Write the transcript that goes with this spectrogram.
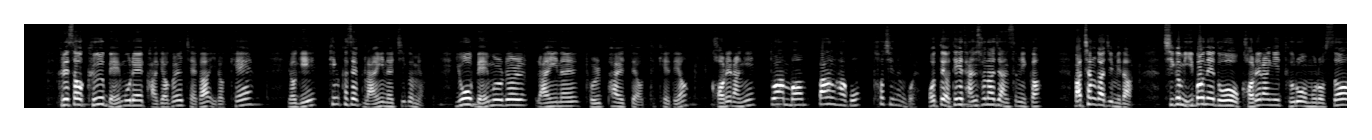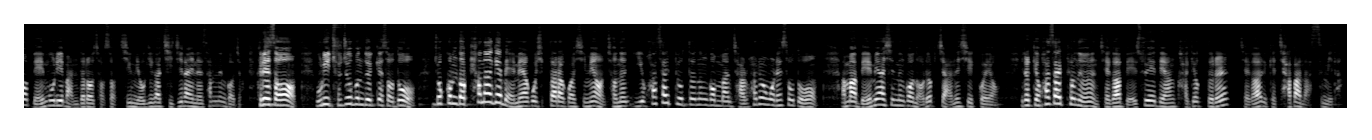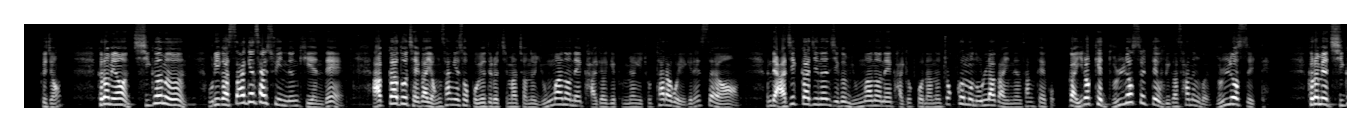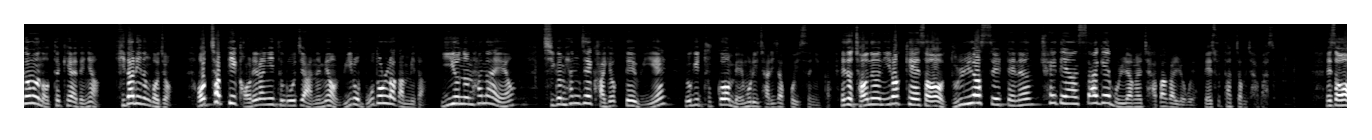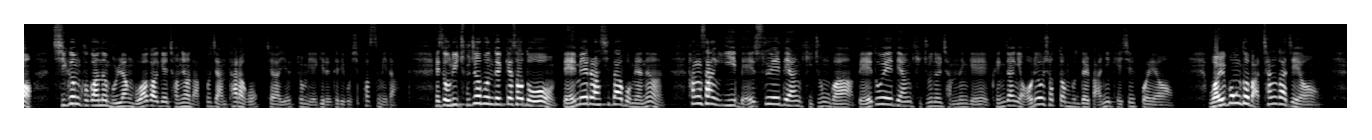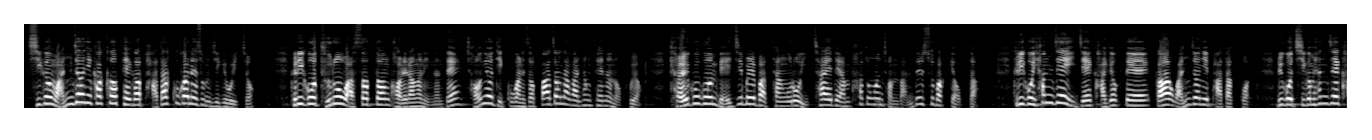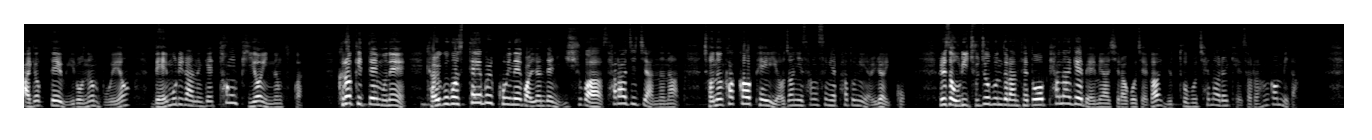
그래서 그 매물의 가격을 제가 이렇게 여기 핑크색 라인을 찍으면 요 매물을 라인을 돌파할 때 어떻게 돼요? 거래량이 또 한번 빵 하고 터지는 거예요. 어때요? 되게 단순하지 않습니까? 마찬가지입니다. 지금 이번에도 거래량이 들어옴으로써 매물이 만들어져서 지금 여기가 지지라인을 삼는 거죠. 그래서 우리 주주분들께서도 조금 더 편하게 매매하고 싶다라고 하시면 저는 이 화살표 뜨는 것만 잘 활용을 해서도 아마 매매하시는 건 어렵지 않으실 거예요. 이렇게 화살표는 제가 매수에 대한 가격들을 제가 이렇게 잡아놨습니다. 그죠? 그러면 지금은 우리가 싸게 살 수 있는 기회인데 아까도 제가 영상에서 보여드렸지만 저는 6만 원의 가격이 분명히 좋다라고 얘기를 했어요. 근데 아직까지는 지금 6만 원의 가격보다는 조금은 올라가 있는 상태고 그러니까 이렇게 눌렸을 때 우리가 사는 거예요. 눌렸을 때. 그러면 지금은 어떻게 해야 되냐? 기다리는 거죠. 어차피 거래량이 들어오지 않으면 위로 못 올라갑니다. 이유는 하나예요. 지금 현재 가격대 위에 여기 두꺼운 매물이 자리 잡고 있으니까. 그래서 저는 이렇게 해서 눌렸을 때는 최대한 싸게 물량을 잡아가려고요. 매수 타점 잡아서. 그래서 지금 구간은 물량 모아가기에 전혀 나쁘지 않다라고 제가 예- 좀 얘기를 드리고 싶었습니다. 그래서 우리 주주분들께서도 매매를 하시다 보면은 항상 이 매수에 대한 기준과 매도에 대한 기준을 잡는 게 굉장히 어려우셨던 분들 많이 계실 거예요. 월봉도 마찬가지예요. 지금 완전히 카카오페이가 바닥 구간에서 움직이고 있죠. 그리고 들어왔었던 거래량은 있는데 전혀 뒷구간에서 빠져나간 형태는 없고요. 결국은 매집을 바탕으로 이 차에 대한 파동은 전 만들 수밖에 없다. 그리고 현재 이제 가격대가 완전히 바닥권. 그리고 지금 현재 가격대 위로는 뭐예요? 매물이라는 게 텅 비어 있는 구간. 그렇기 때문에 결국은 스테이블 코인에 관련된 이슈가 사라지지 않는 한 저는 카카오페이 여전히 상승의 파동이 열려 있고 그래서 우리 주주분들한테도 편하게 매매하시라고 제가 유튜브 채널을 개설을 한 겁니다.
